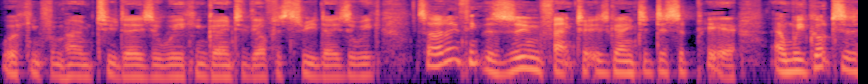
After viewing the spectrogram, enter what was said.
working from home two days a week and going to the office three days a week. So I don't think the Zoom factor is going to disappear. And we've got to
